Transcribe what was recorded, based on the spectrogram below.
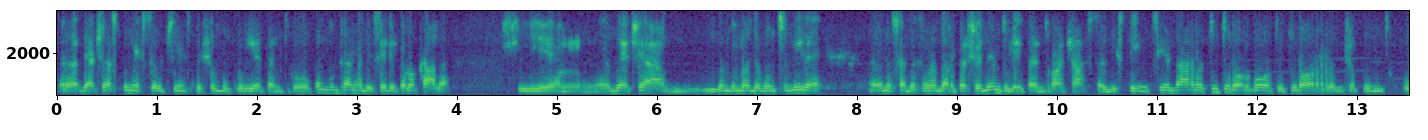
Uh, de aceea spun este o cinste și o bucurie pentru, pentru întreaga biserică locală. Și um, de aceea, gândul meu de mulțumire uh, nu se adresează doar președintului pentru această distinție, dar tuturor, vouă tuturor, începând cu,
